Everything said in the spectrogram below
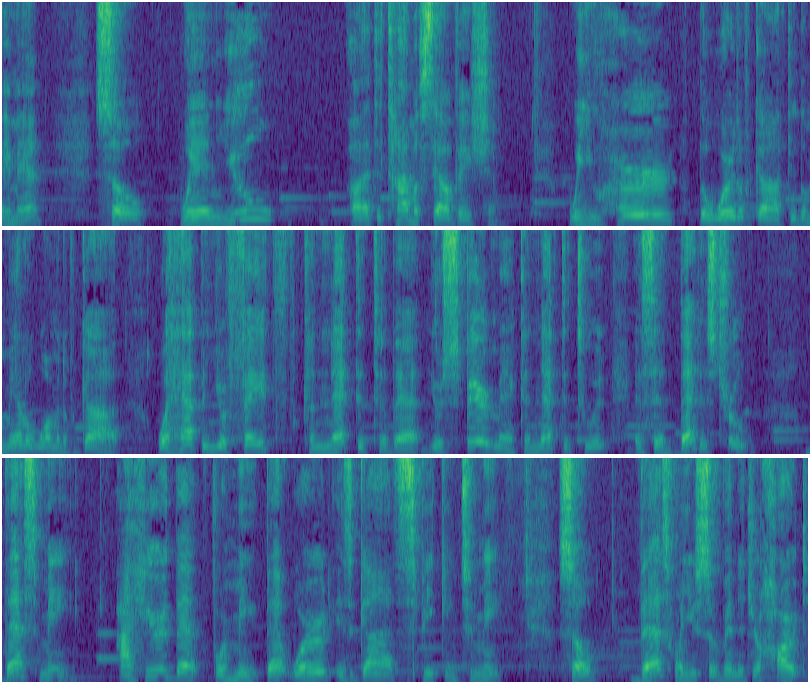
Amen. So when you, uh, at the time of salvation, when you heard the word of God through the man or woman of God, what happened? Your faith connected to that, your spirit man connected to it and said, That is true. That's me. I hear that for me. That word is God speaking to me. So that's when you surrendered your heart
